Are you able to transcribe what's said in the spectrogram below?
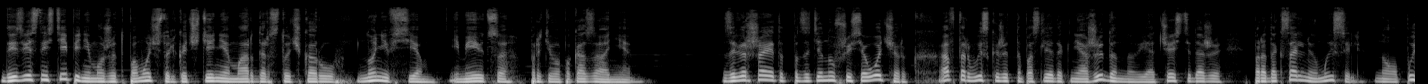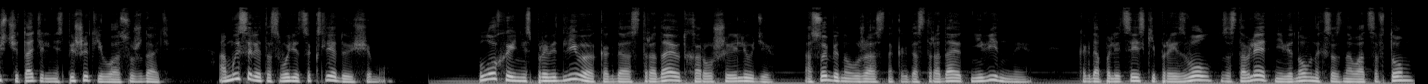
До известной степени может помочь только чтение marders.ru, но не всем, имеются противопоказания. Завершая этот подзатянувшийся очерк, автор выскажет напоследок неожиданную и отчасти даже парадоксальную мысль, но пусть читатель не спешит его осуждать. А мысль эта сводится к следующему. Плохо и несправедливо, когда страдают хорошие люди. Особенно ужасно, когда страдают невинные. Когда полицейский произвол заставляет невиновных сознаваться в том,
